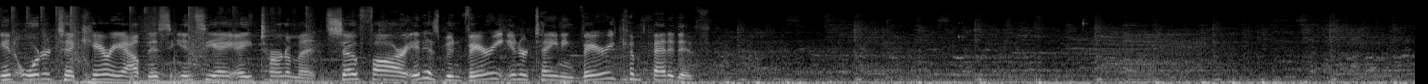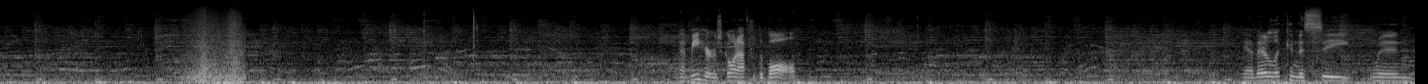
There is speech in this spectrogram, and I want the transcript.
in order to carry out this NCAA tournament. So far, it has been very entertaining, very competitive. Amihere is going after the ball. Yeah, they're looking to see when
